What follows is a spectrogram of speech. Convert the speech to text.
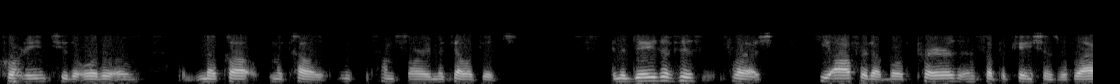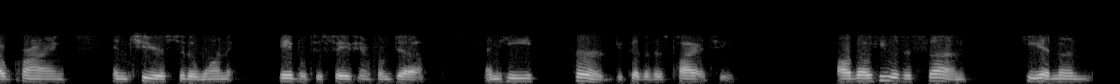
according to the order of Michael, I'm sorry, Melchizedek. In the days of his flesh, he offered up both prayers and supplications with loud crying and tears to the one able to save him from death, and he heard because of his piety. Although he was a son, he had learned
